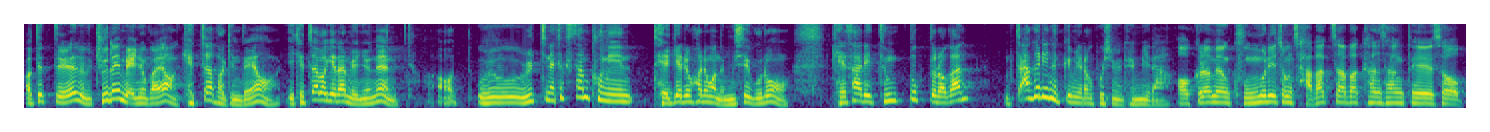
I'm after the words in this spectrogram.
어쨌든 주된 메뉴가요 갯짜박인데요. 이 갯짜박이라는 메뉴는 어, 울- 울진의 특산품인 대게를 활용한 음식으로 게살이 듬뿍 들어간 짜글이 느낌이라고 보시면 됩니다. 어, 그러면 국물이 좀 자박자박한 상태에서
